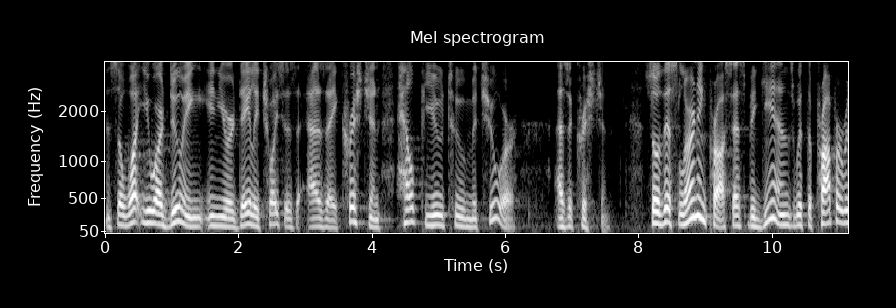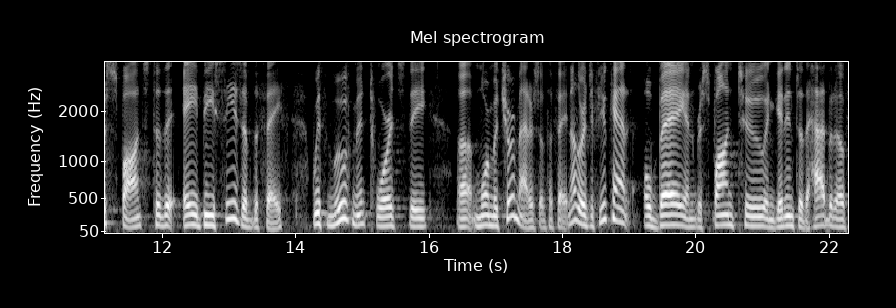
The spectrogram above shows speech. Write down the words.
And so what you are doing in your daily choices as a Christian help you to mature as a Christian. So this learning process begins with the proper response to the ABCs of the faith with movement towards the uh, more mature matters of the faith. In other words, if you can't obey and respond to and get into the habit of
